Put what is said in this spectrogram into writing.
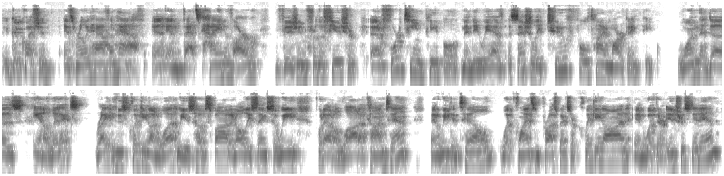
Good question. It's really half and half. And, and that's kind of our vision for the future. Out of 14 people, Mindy, we have essentially two full time marketing people one that does analytics, right? Who's clicking on what? We use HubSpot and all these things. So we put out a lot of content and we can tell what clients and prospects are clicking on and what they're interested in.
